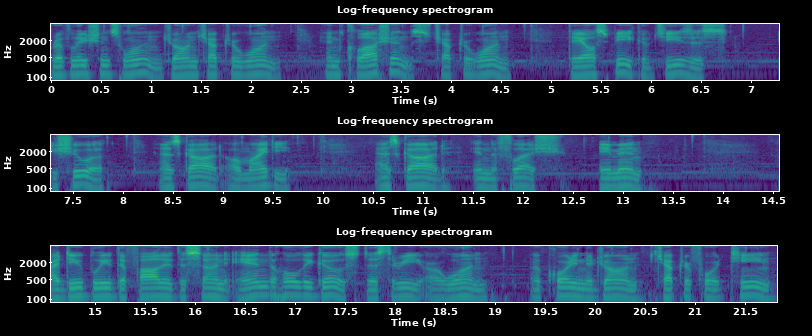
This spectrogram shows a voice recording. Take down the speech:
Revelations 1, John chapter 1, and Colossians chapter 1. They all speak of Jesus, Yeshua, as God Almighty, as God in the flesh. Amen. I do believe the Father, the Son, and the Holy Ghost, the three, are one, according to John chapter 14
